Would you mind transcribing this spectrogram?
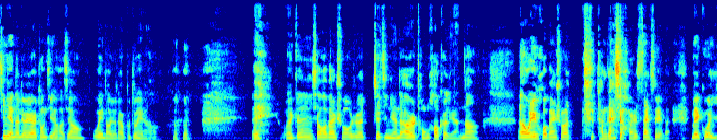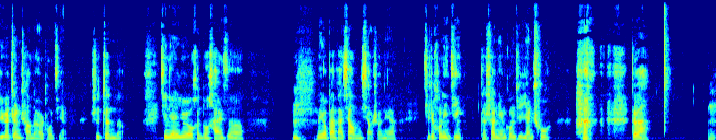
今年的六一儿童节好像味道有点不对啊。哎，我跟小伙伴说，我说这几年的儿童好可怜呢。啊，我一个伙伴说，他们家小孩三岁了，没过一个正常的儿童节，是真的。今年又有很多孩子，嗯，没有办法像我们小时候那样，系着红领巾到少年宫去演出，对吧？嗯，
